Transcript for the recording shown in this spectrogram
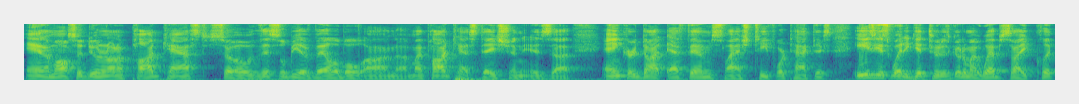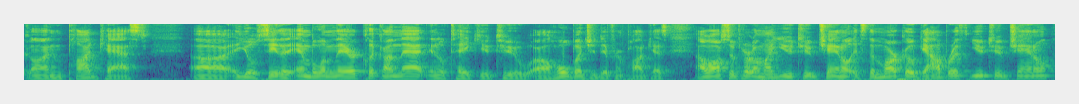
and I'm also doing it on a podcast. So this will be available on uh, my podcast station is uh, anchor.fm slash T4 Tactics. Easiest way to get to it is go to my website, click on podcast. Uh, you'll see the emblem there. Click on that, and it'll take you to a whole bunch of different podcasts. I'll also put it on my YouTube channel. It's the Marco Galbraith YouTube channel,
